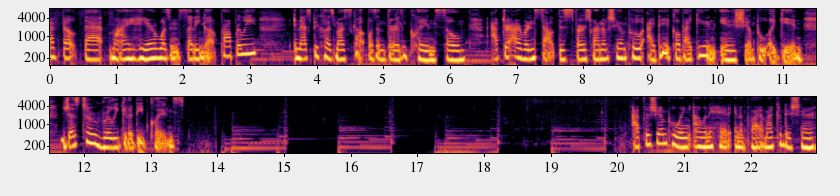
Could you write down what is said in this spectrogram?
I felt that my hair wasn't setting up properly and that's because my scalp wasn't thoroughly cleansed. So after I rinsed out this first round of shampoo, I did go back in and shampoo again just to really get a deep cleanse. After shampooing, I went ahead and applied my conditioner.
